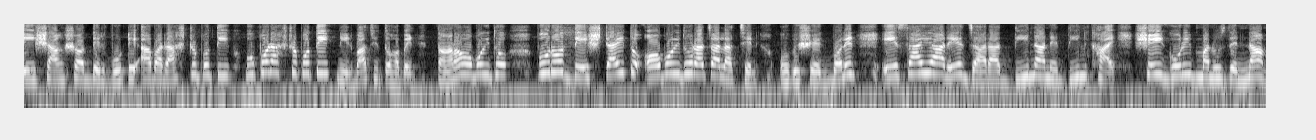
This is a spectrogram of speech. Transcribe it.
এই সাংসদদের ভোটে আবার রাষ্ট্রপতি, উপরাষ্ট্রপতি নির্বাচিত হবেন। তাঁরা অবৈধ। পুরো দেশটাই তো অবৈধরা চালাচ্ছেন। অভিষেক বলেন, এসআইআর এ যারা দিন আনে দিন খায়, সেই গরিব মানুষদের নাম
